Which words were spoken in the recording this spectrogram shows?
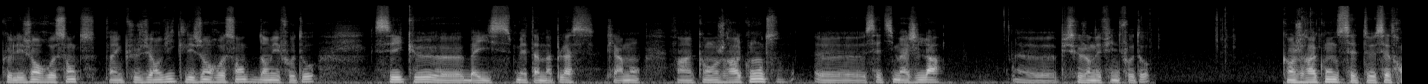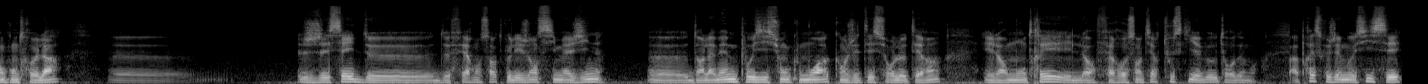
que les gens ressentent, enfin que j'ai envie que les gens ressentent dans mes photos, c'est que bah, ils se mettent à ma place, clairement. Enfin, quand je raconte cette image-là, puisque j'en ai fait une photo, quand je raconte cette, rencontre-là, euh, j'essaye de, faire en sorte que les gens s'imaginent euh, dans la même position que moi quand j'étais sur le terrain et leur montrer et leur faire ressentir tout ce qu'il y avait autour de moi. Après, ce que j'aime aussi, c'est euh,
